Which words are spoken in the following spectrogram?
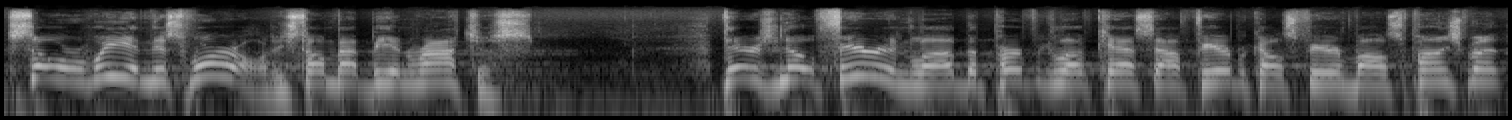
so are we in this world. He's talking about being righteous. There's no fear in love, but perfect love casts out fear because fear involves punishment.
